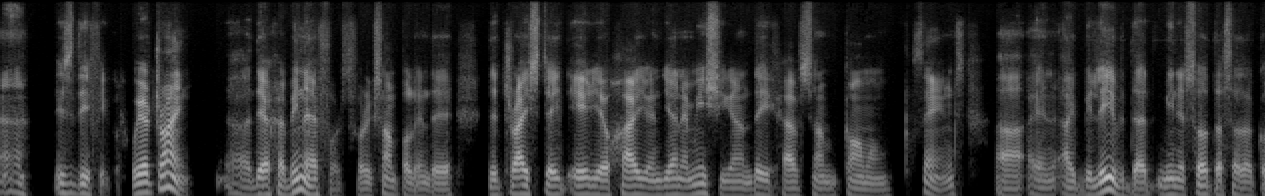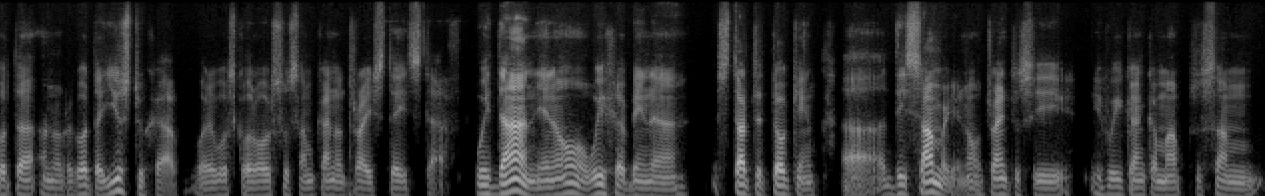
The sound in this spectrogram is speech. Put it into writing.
Uh, it's difficult. We are trying. Uh, there have been efforts, for example, in the, the tri-state area, Ohio, Indiana, Michigan, they have some common things. Uh, and I believe that Minnesota, South Dakota, and Dakota used to have what was called also some kind of tri-state staff. With Dan, you know, we have been uh, started talking uh, this summer, you know, trying to see if we can come up to some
